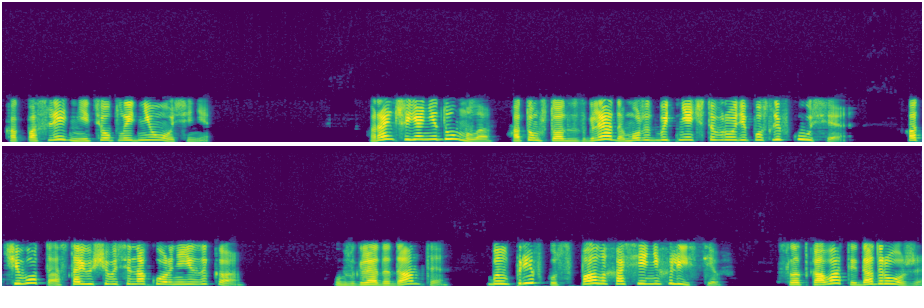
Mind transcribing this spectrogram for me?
как последние теплые дни осени. Раньше я не думала о том, что от взгляда может быть нечто вроде послевкусия, от чего-то, остающегося на корне языка. У взгляда Данте был привкус палых осенних листьев, сладковатый до дрожи,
